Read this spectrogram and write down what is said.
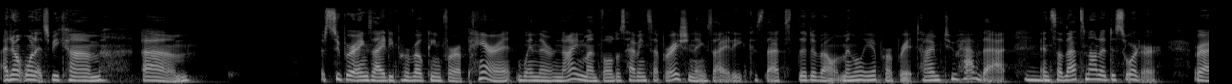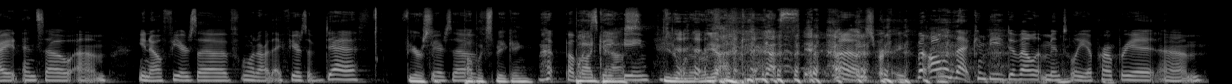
I don't want it to become, um, super anxiety provoking for a parent when their nine month old is having separation anxiety because that's the developmentally appropriate time to have that. And so that's not a disorder right? And so um, you know fears of what are they? Fears of death Fears, Fears of of public speaking, public podcasts, speaking you know, whatever. Yeah, that's right. but all of that can be developmentally appropriate um,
